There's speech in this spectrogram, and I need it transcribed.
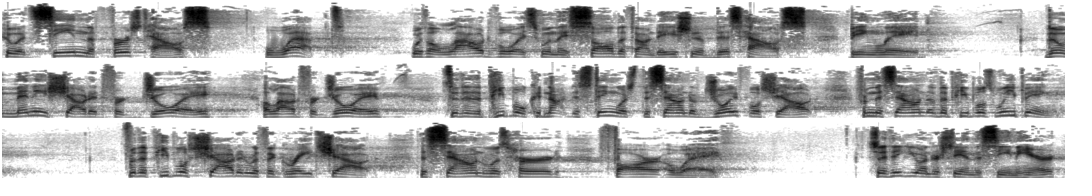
who had seen the first house, wept with a loud voice when they saw the foundation of this house being laid. Though many shouted for joy, aloud for joy, so that the people could not distinguish the sound of joyful shout from the sound of the people's weeping. For the people shouted with a great shout. The sound was heard far away. So I think you understand the scene here.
